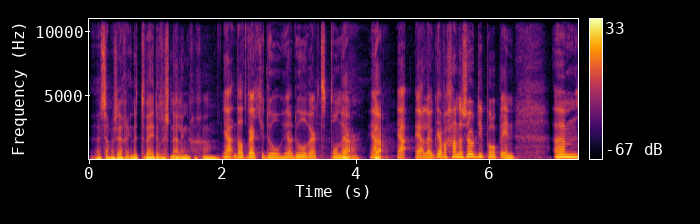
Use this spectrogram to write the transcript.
eh, zeg maar zeggen, in de tweede versnelling gegaan. Ja, dat werd je doel. Jouw doel werd tonair. Ja, ja. ja. Ja, leuk. Ja, we gaan er zo dieper op in. Ehm,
